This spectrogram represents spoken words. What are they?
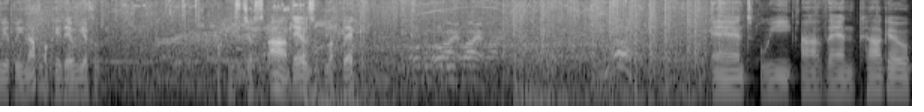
weirdly enough. Okay, there we have a... Okay, it's just... Ah, there is a blood bag. And we are then cargo.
